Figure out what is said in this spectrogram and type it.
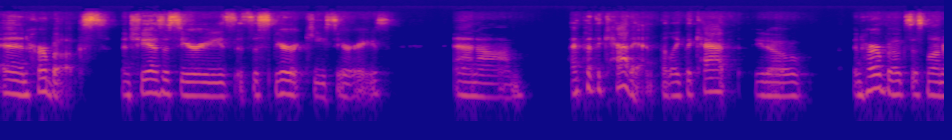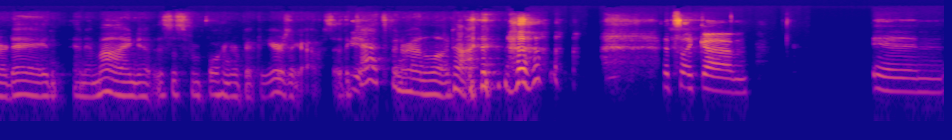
in her books, and she has a series. It's the Spirit Key series, and um, I put the cat in, but like the cat, you know, in her books is modern day and in mine you know this is from 450 years ago. So the yeah. cat's been around a long time. It's like um in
